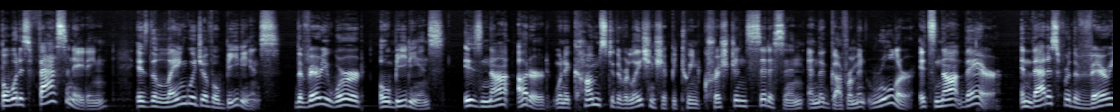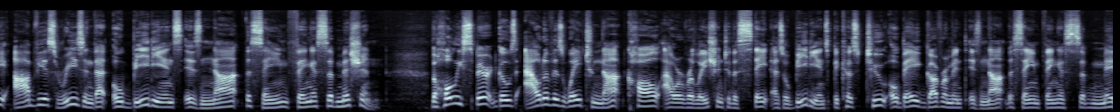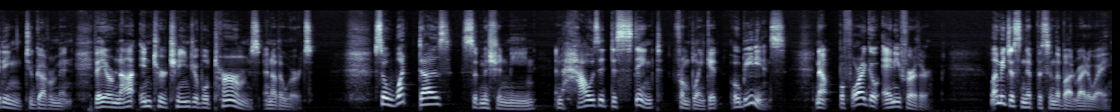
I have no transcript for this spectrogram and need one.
But what is fascinating is the language of obedience. The very word obedience is not uttered when it comes to the relationship between Christian citizen and the government ruler. It's not there. And that is for the very obvious reason that obedience is not the same thing as submission. The Holy Spirit goes out of his way to not call our relation to the state as obedience because to obey government is not the same thing as submitting to government. They are not interchangeable terms, in other words. So, what does submission mean, and how is it distinct from blanket obedience? Now, before I go any further, let me just nip this in the bud right away.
